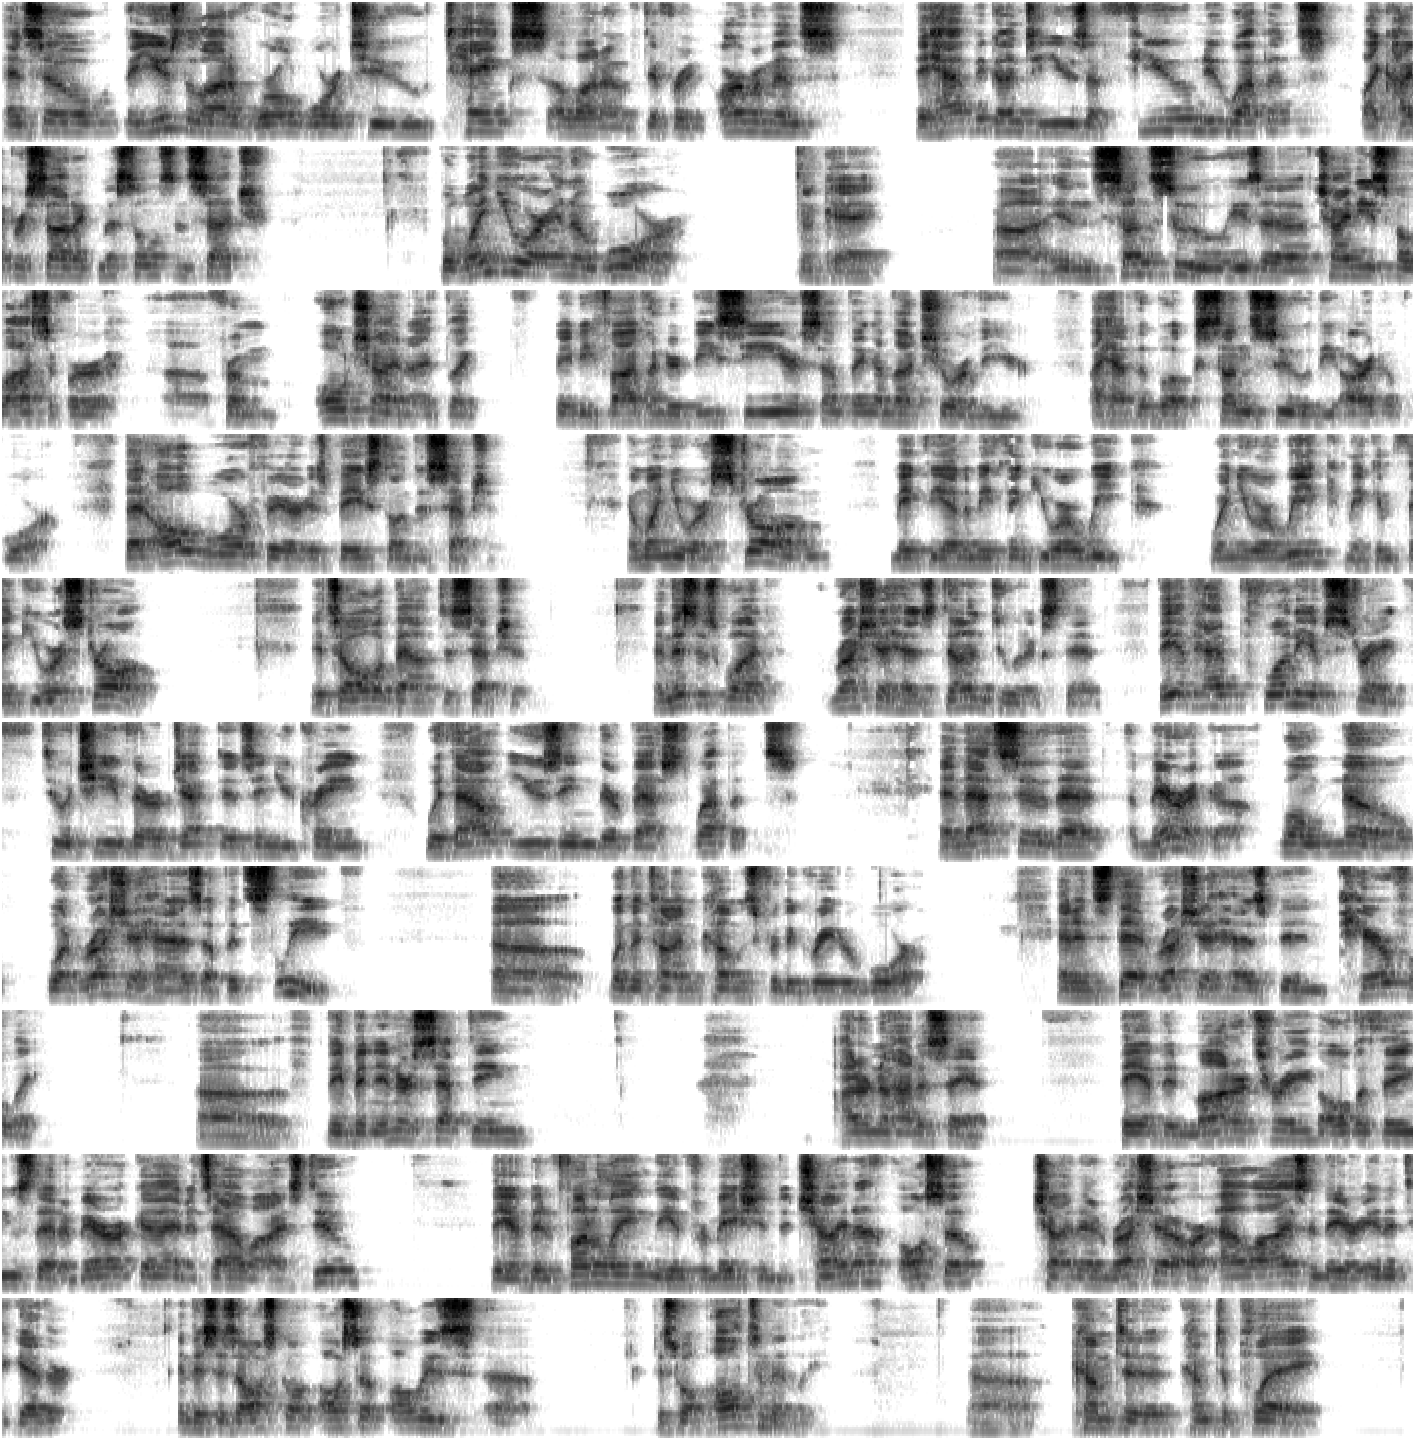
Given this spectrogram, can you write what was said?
and so they used a lot of World War II tanks, a lot of different armaments. They have begun to use a few new weapons like hypersonic missiles and such. But when you are in a war, okay, uh, in Sun Tzu, he's a Chinese philosopher uh, from old China, like maybe 500 BC or something. I'm not sure of the year. I have the book Sun Tzu, The Art of War, that all warfare is based on deception. And when you are strong, make the enemy think you are weak. When you are weak, make him think you are strong. It's all about deception. And this is what Russia has done to an extent. They have had plenty of strength to achieve their objectives in Ukraine without using their best weapons. And that's so that America won't know what Russia has up its sleeve uh, when the time comes for the greater war. And instead, Russia has been carefully, uh, they've been intercepting, I don't know how to say it. They have been monitoring all the things that America and its allies do. They have been funneling the information to China also. China and Russia are allies and they are in it together. And this is also, also always, uh, this will ultimately uh, come to come to play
